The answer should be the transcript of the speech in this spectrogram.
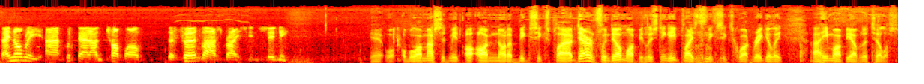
They normally uh, put that on top of the third last race in Sydney. Yeah, well, well, I must admit, I, I'm not a Big Six player. Darren Flindell might be listening. He plays the Big Six quite regularly. Uh, he might be able to tell us.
